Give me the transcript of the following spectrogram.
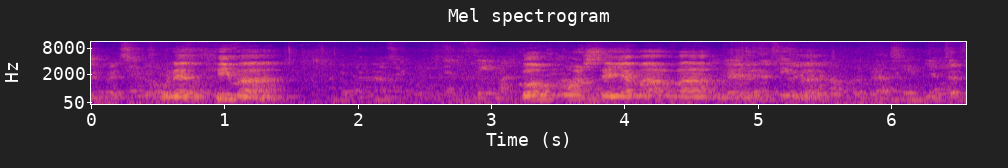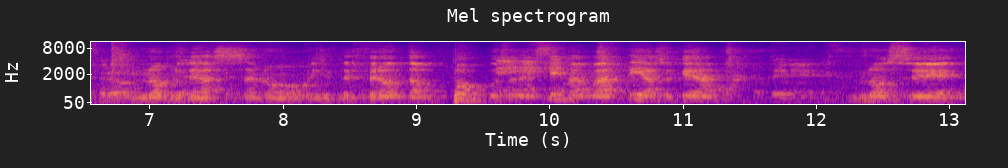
Le parece, pero- Una enzima. ¿Cómo se llamaba una enzima? Interferón. No, proteasa no. Interferón tampoco es una enzima. Matías Ojeda, no sé.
